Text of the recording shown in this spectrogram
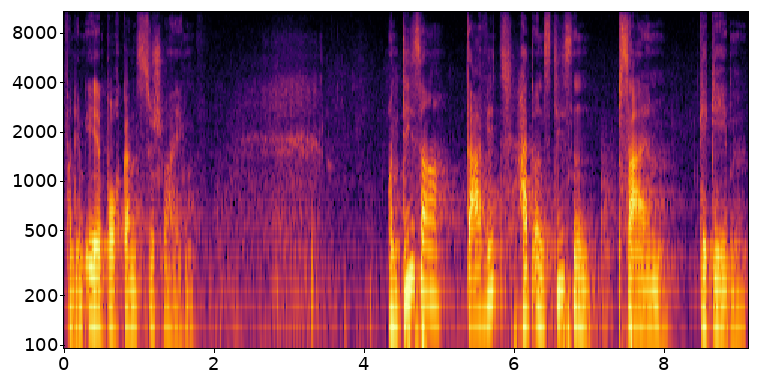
von dem Ehebruch ganz zu schweigen? Und dieser David hat uns diesen Psalm gegeben.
